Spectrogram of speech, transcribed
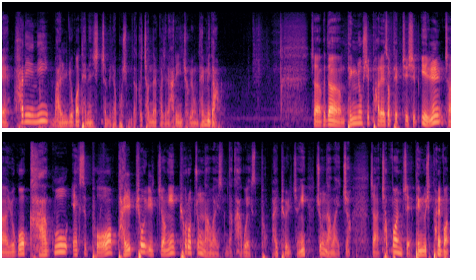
예, 할인이 만료가 되는 시점이라 보십니다. 그 전날까지는 할인이 적용됩니다. 자, 그 다음 168에서 171. 자, 요거 가구 엑스포 발표 일정이 표로 쭉 나와 있습니다. 가구 엑스포 발표 일정이 쭉 나와 있죠. 자, 첫 번째 168번.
